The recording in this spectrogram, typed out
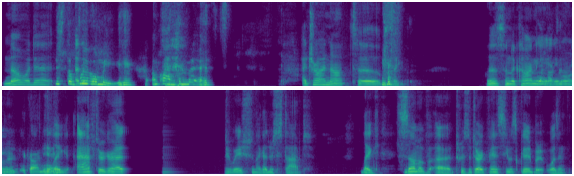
no, I didn't. It's the real me. I'm off the meds. I try not to like listen to Kanye anymore. to Kanye. Like after graduation, like I just stopped. Like some of uh Twisted Dark Fantasy was good, but it wasn't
